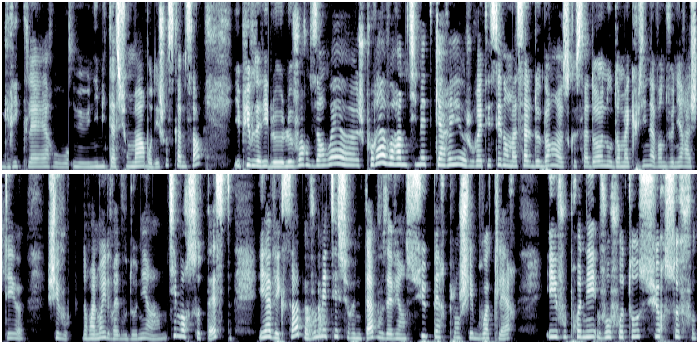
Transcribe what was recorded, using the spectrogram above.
gris clair ou une imitation marbre des choses comme ça. Et puis vous allez le, voir en disant ouais euh, je pourrais avoir un petit mètre carré, euh, je voudrais tester dans ma salle de bain euh, ce que ça donne ou dans ma cuisine avant de venir acheter chez vous. Normalement il devrait vous donner un petit morceau test et avec ça bah, vous le mettez sur une table, vous avez un super plancher bois clair et vous prenez vos photos sur ce fond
